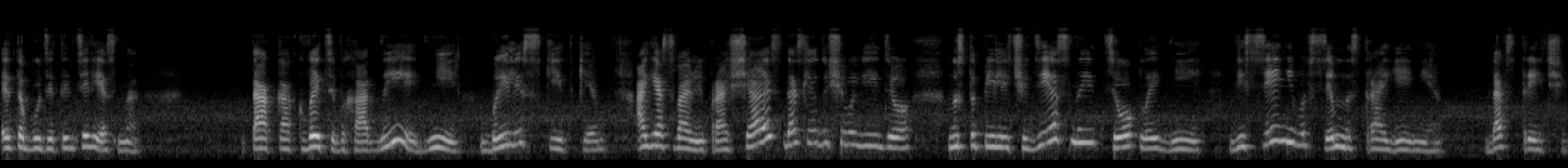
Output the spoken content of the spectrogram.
это будет интересно, так как в эти выходные дни были скидки. А я с вами прощаюсь до следующего видео. Наступили чудесные теплые дни, весеннего всем настроения. До встречи!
